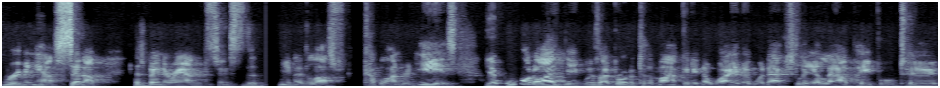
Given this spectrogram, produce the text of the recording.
rooming house setup has been around since the, you know, the last couple hundred years. Yep. What I did was I brought it to the market in a way that would actually allow people to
